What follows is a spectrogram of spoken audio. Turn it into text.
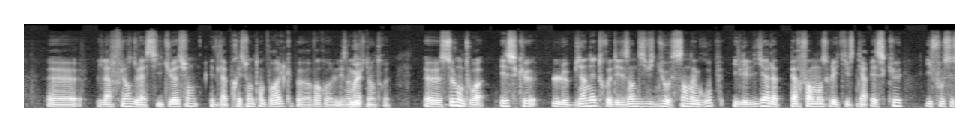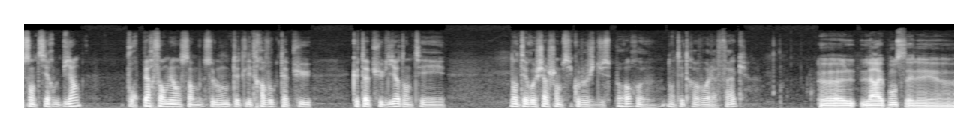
l'influence de la situation et de la pression temporelle que peuvent avoir les individus entre eux. selon toi, est-ce que le bien-être des individus au sein d'un groupe, il est lié à la performance collective? C'est-à-dire, est-ce qu'il faut se sentir bien pour performer ensemble, selon peut-être les travaux que tu as pu, que as pu lire dans tes, dans tes recherches en psychologie du sport, euh, dans tes travaux à la fac? Euh, La réponse, elle est... Euh,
